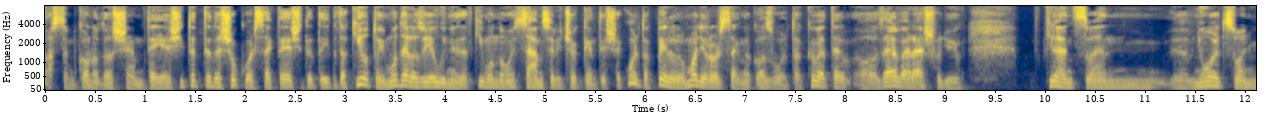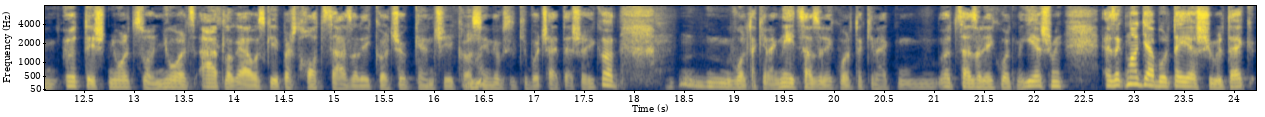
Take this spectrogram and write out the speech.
azt hiszem Kanada sem teljesítette, de sok ország teljesítette. Tehát a kiotói modell az ugye úgy nézett ki, mondom, hogy számszerű csökkentések voltak. Például Magyarországnak az volt a követel, az elvárás, hogy ők 90, 85 és 88 átlagához képest 6%-kal csökkentsék a uh-huh. széndiokszid kibocsátásaikat. Volt, akinek 4%, volt, akinek 5% volt, meg ilyesmi. Ezek nagyjából teljesültek.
